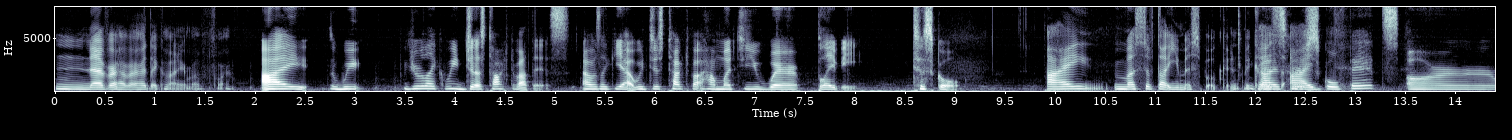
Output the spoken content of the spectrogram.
Never have I heard that come out of your mouth before. I we you're like we just talked about this. I was like, yeah, we just talked about how much you wear Blavy to school. I must have thought you misspoken because Guys, her I school fits are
